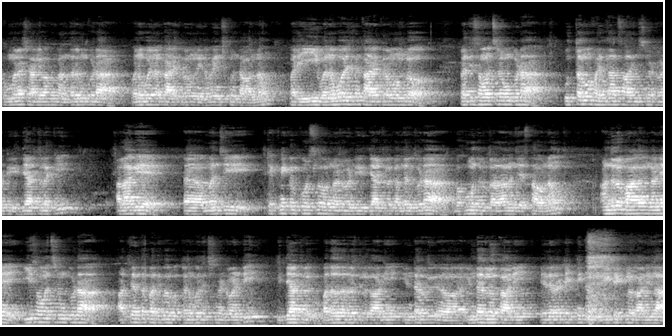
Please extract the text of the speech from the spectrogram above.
కుమ్మర శాలివాహనులు అందరం కూడా వనభోజన కార్యక్రమం నిర్వహించుకుంటా ఉన్నాం. మరి ఈ వనభోజన కార్యక్రమంలో ప్రతి సంవత్సరం కూడా ఉత్తమ ఫలితాలు సాధించినటువంటి విద్యార్థులకి అలాగే మంచి టెక్నికల్ కోర్సులో ఉన్నటువంటి విద్యార్థులకు అందరికీ కూడా బహుమతులు ప్రదానం చేస్తూ ఉన్నాం. అందులో భాగంగానే ఈ సంవత్సరం కూడా అత్యంత ప్రతిభ కనబరిచినటువంటి విద్యార్థులకు పదవ తరగతులు కానీ ఇంటర్ ఇంటర్లో కానీ ఏదైనా టెక్నికల్ బీటెక్లో కానీ ఇలా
